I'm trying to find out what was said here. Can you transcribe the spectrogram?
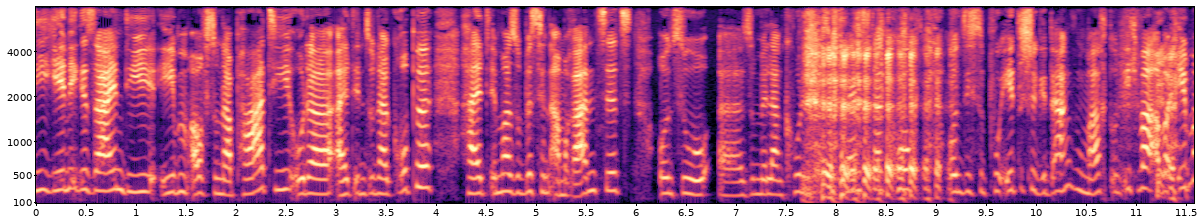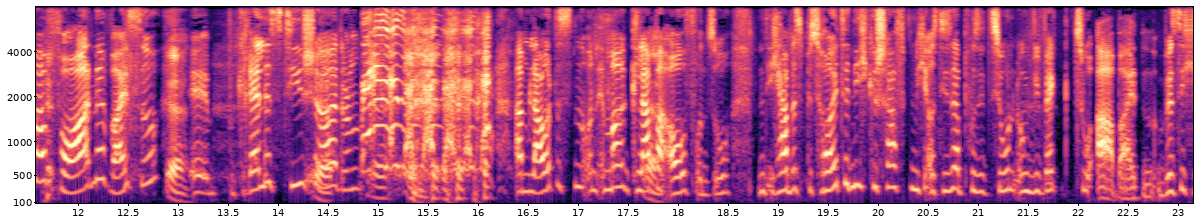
diejenige sein, die eben auf so einer Party oder halt in so einer Gruppe halt immer so ein bisschen am Rand sitzt und so, äh, so melancholisch aus dem Fenster guckt und sich so poetische Gedanken macht. Und ich war aber immer vorne, weißt du, Ja. äh, grelles T-Shirt und am lautesten und immer Klappe Ja. auf und so. Und ich habe es bis heute nicht geschafft, mich aus dieser Position irgendwie wegzuarbeiten, bis ich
